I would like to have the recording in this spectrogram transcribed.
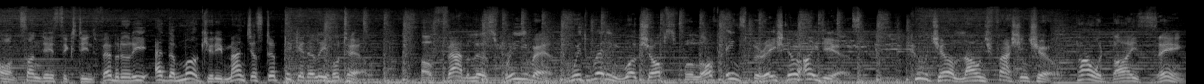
on Sunday 16th February at the Mercure Manchester Piccadilly Hotel. A fabulous free event with wedding workshops full of inspirational ideas. Couture Lounge Fashion Show powered by Zing.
